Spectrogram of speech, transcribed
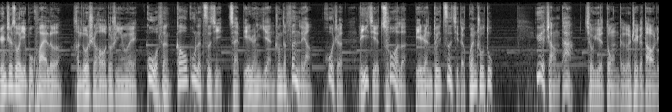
人之所以不快乐，很多时候都是因为过分高估了自己在别人眼中的分量，或者。理解错了别人对自己的关注度，越长大就越懂得这个道理。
